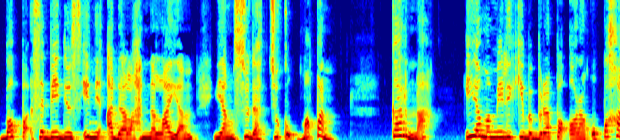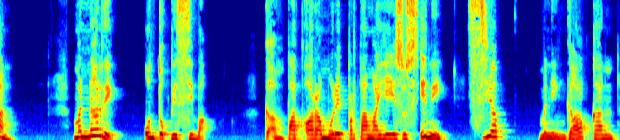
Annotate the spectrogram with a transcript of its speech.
Bapak Sebedius ini adalah nelayan yang sudah cukup mapan karena ia memiliki beberapa orang upahan. Menarik untuk disimak. Keempat orang murid pertama Yesus ini siap meninggalkan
